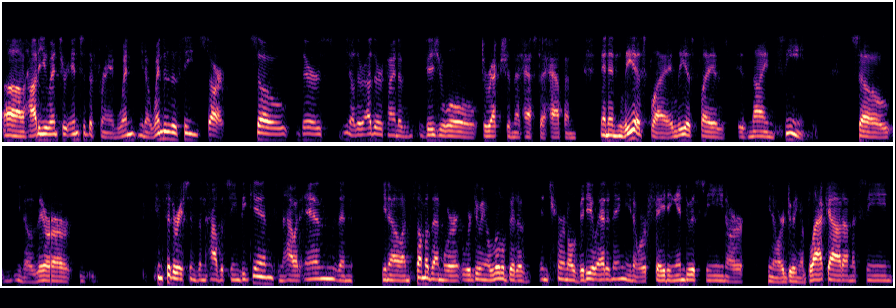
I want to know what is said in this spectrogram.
Uh, how do you enter into the frame? When you know when does the scene start so there's you know there are other kind of visual direction that has to happen. And in Lia's play Lia's play is is nine scenes. So you know there are considerations in how the scene begins and how it ends. And you know and some of them we're we're doing a little bit of internal video editing. You know we're fading into a scene or you know or doing a blackout on a scene.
